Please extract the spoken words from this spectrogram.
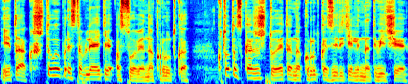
Итак, что вы представляете о Сове накрутка? Кто-то скажет, что это накрутка зрителей на Твиче,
